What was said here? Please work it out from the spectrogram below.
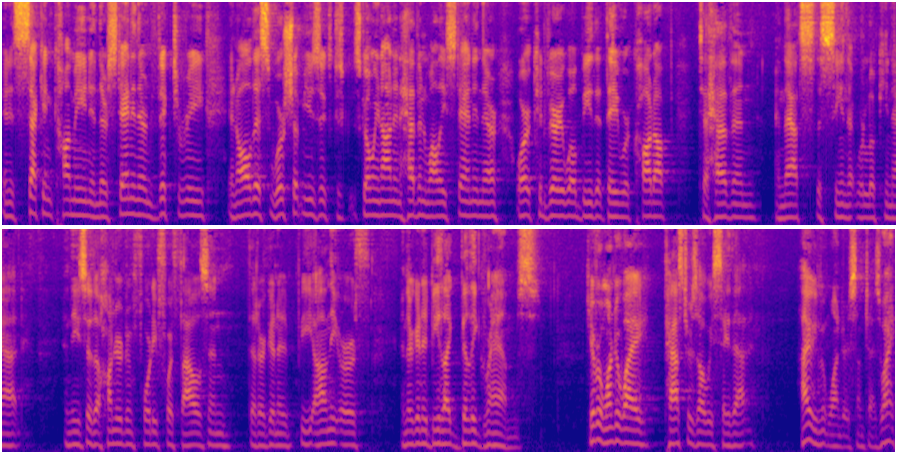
in his second coming, and they're standing there in victory, and all this worship music is going on in heaven while he's standing there. Or it could very well be that they were caught up to heaven, and that's the scene that we're looking at and these are the 144,000 that are going to be on the earth, and they're going to be like Billy Grahams. Do you ever wonder why pastors always say that? I even wonder sometimes. Why,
